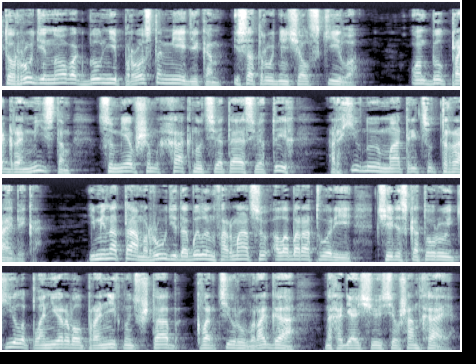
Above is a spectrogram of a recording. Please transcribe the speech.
что Руди Новак был не просто медиком и сотрудничал с Кило. Он был программистом, сумевшим хакнуть святая святых, архивную матрицу Трайбека. Именно там Руди добыл информацию о лаборатории, через которую Кило планировал проникнуть в штаб-квартиру врага, находящуюся в Шанхае.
